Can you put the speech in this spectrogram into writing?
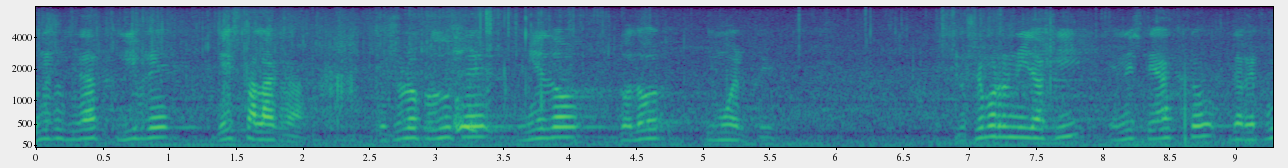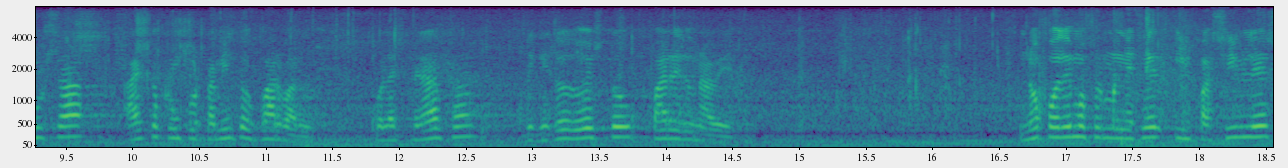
una sociedad libre de esta lacra, que solo produce miedo, dolor muerte. Nos hemos reunido aquí en este acto de repulsa a estos comportamientos bárbaros, con la esperanza de que todo esto pare de una vez. No podemos permanecer impasibles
